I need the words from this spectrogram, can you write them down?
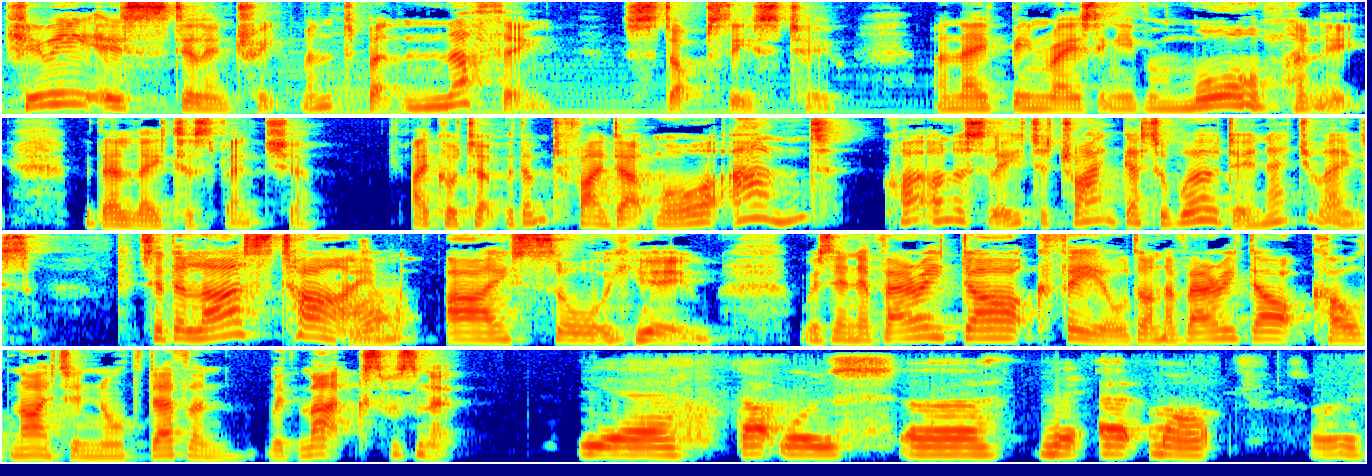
Hughie is still in treatment, but nothing stops these two and they've been raising even more money with their latest venture. I caught up with them to find out more and, quite honestly, to try and get a word in edgeways. So, the last time I saw you was in a very dark field on a very dark, cold night in North Devon with Max, wasn't it? Yeah, that was uh, at March. So,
